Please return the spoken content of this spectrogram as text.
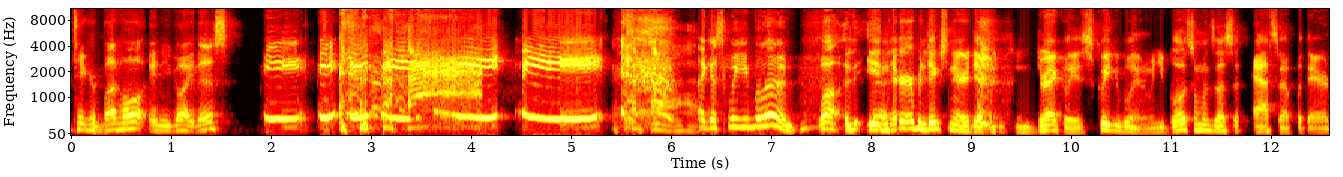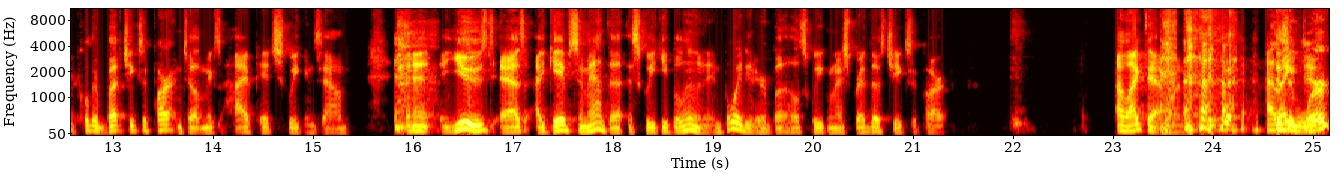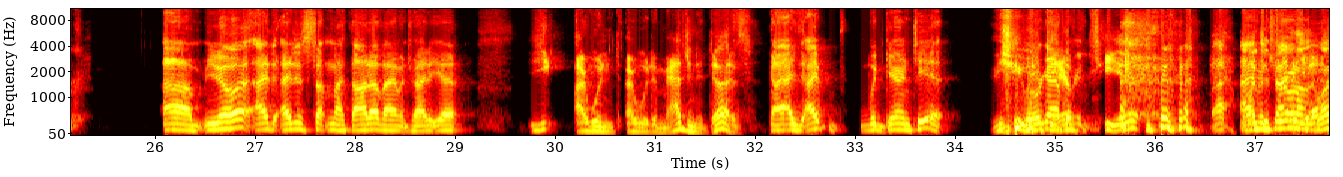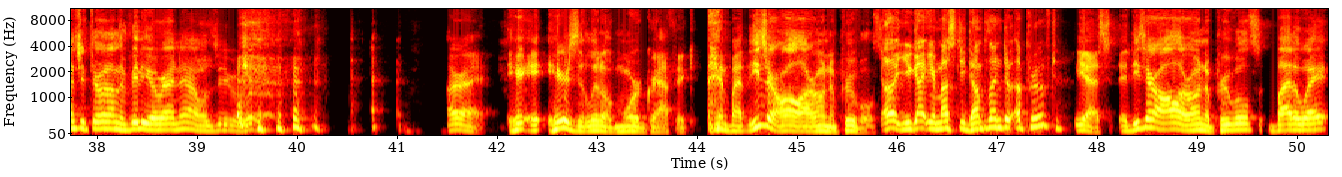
take her butthole and you go like this, like a squeaky balloon. Well, in their Urban Dictionary definition, directly is squeaky balloon when you blow someone's ass- up with air and pull their butt cheeks apart until it makes a high pitched squeaking sound. And used as I gave Samantha a squeaky balloon, and boy, did her butthole squeak when I spread those cheeks apart. I like that one. Does like it work? Um, you know what? I, I just something I thought of. I haven't tried it yet. Ye- I wouldn't. I would imagine it does. I I, I would guarantee it. You We're would gonna have to- guarantee it. I, I Why don't, you throw it on, why don't you throw it on the video right now? We'll see if it works. all right. Here, here's a little more graphic, but these are all our own approvals. Oh, you got your musty dumpling to- approved? Yes, these are all our own approvals. By the way,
